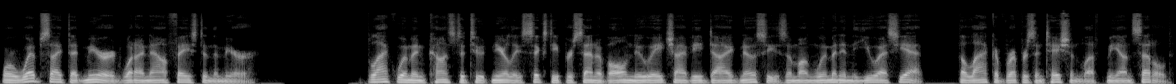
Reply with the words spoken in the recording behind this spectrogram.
or website that mirrored what I now faced in the mirror. Black women constitute nearly 60% of all new HIV diagnoses among women in the US yet, the lack of representation left me unsettled,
